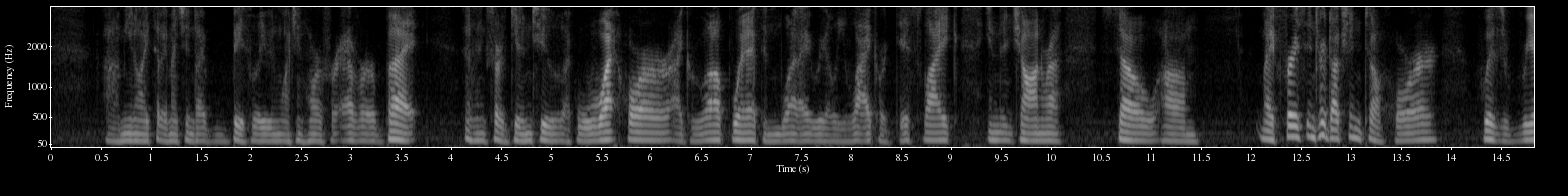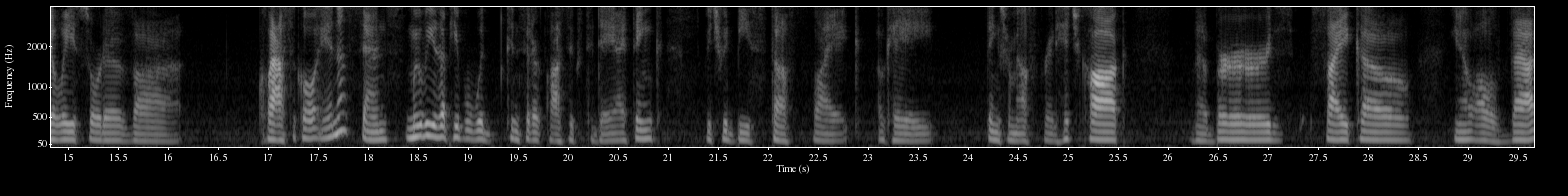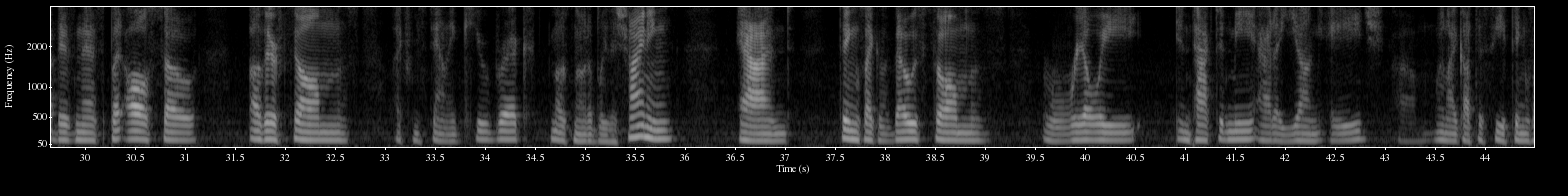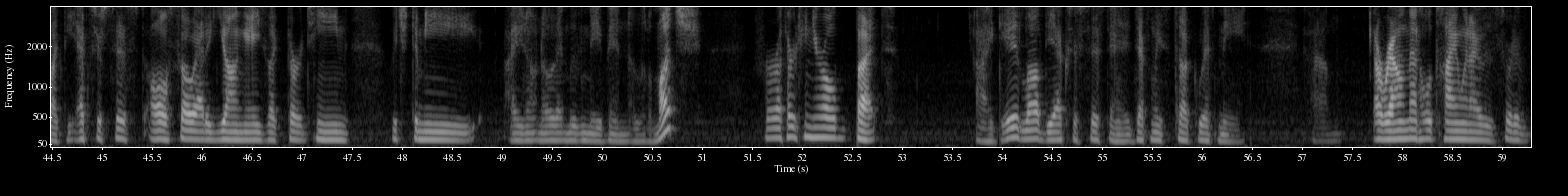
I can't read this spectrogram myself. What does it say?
Um, you know, I said I mentioned I've basically been watching horror forever, but doesn't sort of get into like what horror I grew up with and what I really like or dislike in the genre. So um, my first introduction to horror was really sort of uh, classical in a sense. Movies that people would consider classics today, I think, which would be stuff like okay, things from Alfred Hitchcock, The Birds, Psycho, you know, all of that business, but also other films like from Stanley Kubrick, most notably The Shining, and things like those films really impacted me at a young age. Um, when I got to see things like The Exorcist, also at a young age, like 13, which to me, I don't know, that movie may have been a little much for a 13 year old, but I did love The Exorcist and it definitely stuck with me. Um, around that whole time when I was sort of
